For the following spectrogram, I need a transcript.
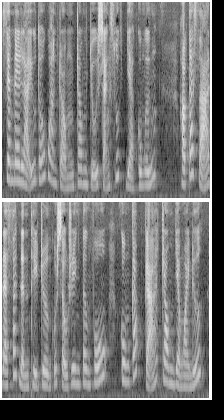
xem đây là yếu tố quan trọng trong chuỗi sản xuất và cung ứng. Hợp tác xã đã xác định thị trường của sầu riêng Tân Phú cung cấp cả trong và ngoài nước –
